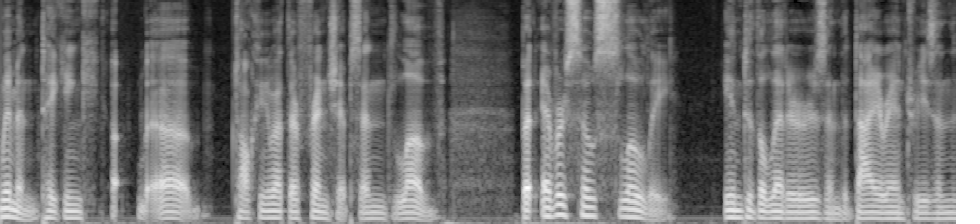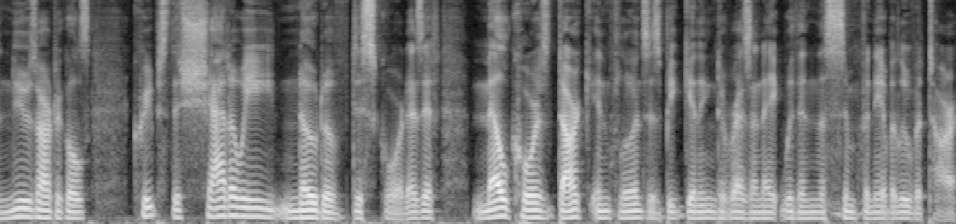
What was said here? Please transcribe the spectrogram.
women taking, uh, uh, talking about their friendships and love, but ever so slowly, into the letters and the diary entries and the news articles creeps this shadowy note of discord, as if Melkor's dark influence is beginning to resonate within the symphony of Iluvatar.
